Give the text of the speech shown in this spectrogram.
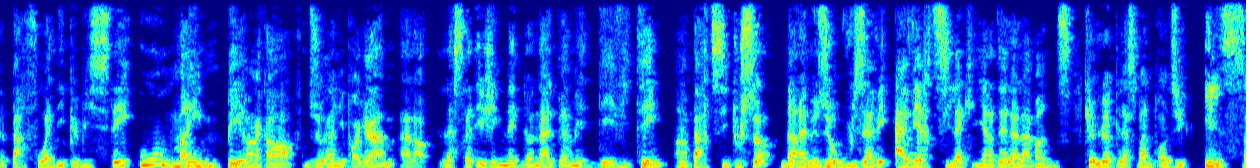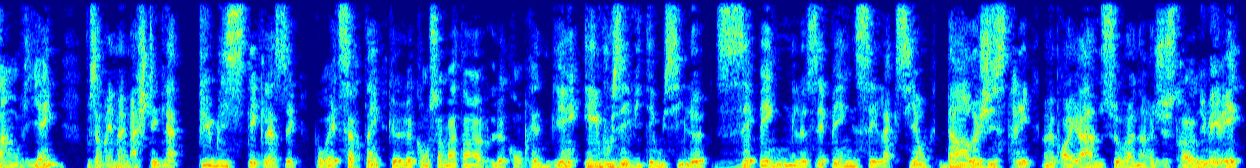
euh, parfois des publicités ou même, pire encore, durant les programmes. Alors, la stratégie de McDonald's permet d'éviter en partie tout ça dans la mesure où vous avez averti la clientèle à l'avance que le placement de produit, il s'en vient. Vous avez même acheté de la publicité classique pour être certain que le consommateur le comprenne bien et vous évitez aussi le zipping. Le zipping, c'est l'action d'enregistrer un programme sur un enregistreur numérique.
